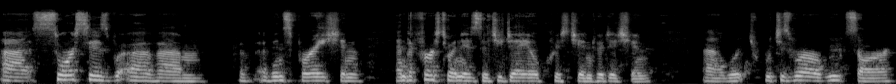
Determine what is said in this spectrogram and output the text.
uh, sources of, um, of, of inspiration, and the first one is the Judeo-Christian tradition, uh, which which is where our roots are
